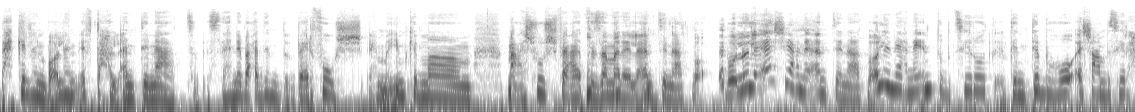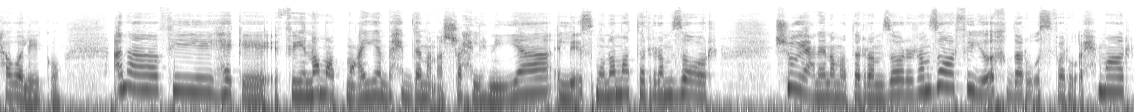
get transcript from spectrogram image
بحكي لهم بقول لهم افتحوا الانتنات بس هن بعدين بيعرفوش يمكن ما ما عاشوش في, زمن الانتنات بقولوا لي إيش يعني انتنات بقول لهم يعني أنتم بتصيروا تنتبهوا إيش عم بيصير حواليكم أنا في هيك في نمط معين بحب دائما أشرح لهم إياه اللي اسمه نمط الرمزور. شو يعني نمط الرمزور؟ الرمزور فيه أخضر وأصفر وأحمر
